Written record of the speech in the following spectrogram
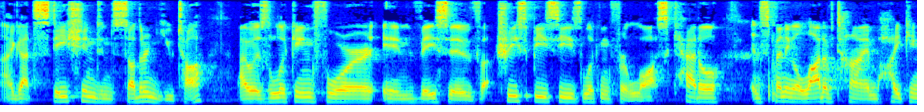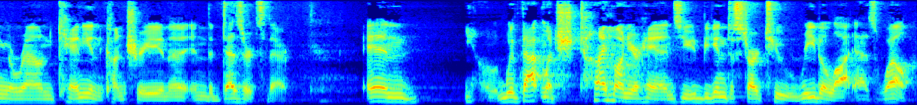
I got stationed in southern Utah. I was looking for invasive tree species, looking for lost cattle, and spending a lot of time hiking around canyon country in, a, in the deserts there. And you know, with that much time on your hands, you begin to start to read a lot as well.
